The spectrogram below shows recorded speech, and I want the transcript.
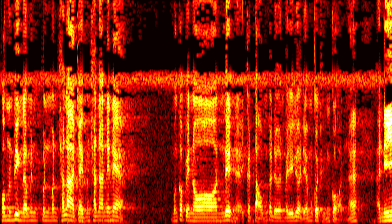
พอมันวิ่งแล้วมันมันมันชะล่าใจมันชนะแน่ๆมันก็ไปนอนเล่นไอ้กระเต่ามันก็เดินไปเรื่อยๆเดี๋ยวมันก็ถึงก่อนนะ อันนี้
